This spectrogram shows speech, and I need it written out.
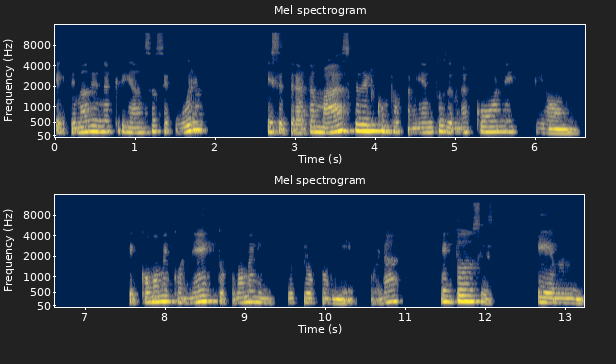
el tema de una crianza segura, que se trata más que del comportamiento de una conexión, de cómo me conecto, cómo me vincula conmigo, ¿verdad? Entonces, em,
